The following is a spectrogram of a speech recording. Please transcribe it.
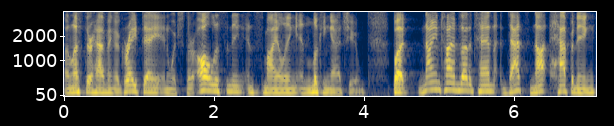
unless they're having a great day in which they're all listening and smiling and looking at you. But nine times out of 10, that's not happening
